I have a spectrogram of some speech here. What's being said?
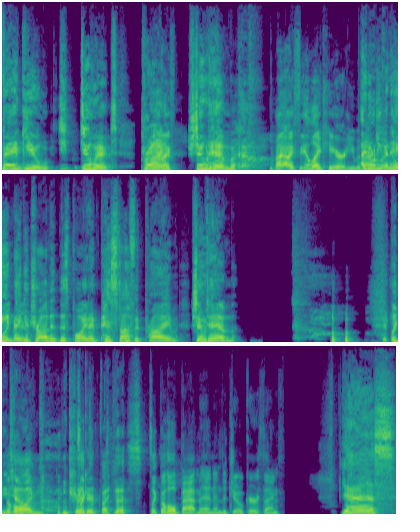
beg you. Do it. Prime, I- shoot him. I, I feel like here he was. I don't even hate going to. Megatron at this point. I'm pissed off at Prime. Shoot him. It's Can like you tell whole, I'm, I'm triggered by this? It's like the whole Batman and the Joker thing. Yes.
